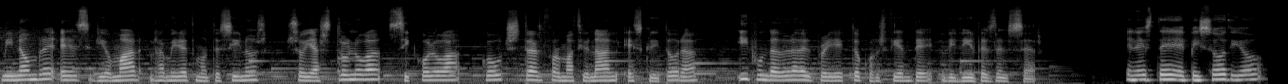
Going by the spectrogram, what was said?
Mi nombre es Guiomar Ramírez Montesinos, soy astróloga, psicóloga, coach transformacional, escritora y fundadora del proyecto consciente Vivir desde el Ser. En este episodio,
